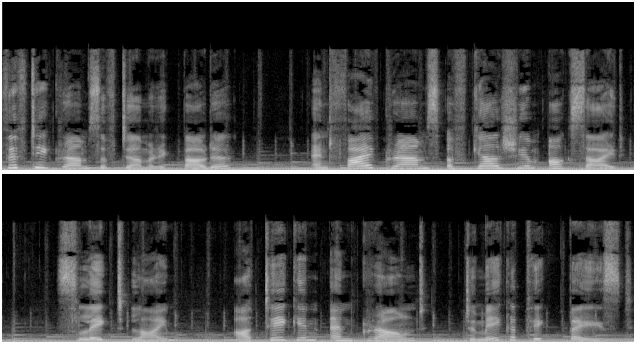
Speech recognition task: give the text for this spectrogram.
50 grams of turmeric powder, and 5 grams of calcium oxide, slaked lime, are taken and ground to make a thick paste.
